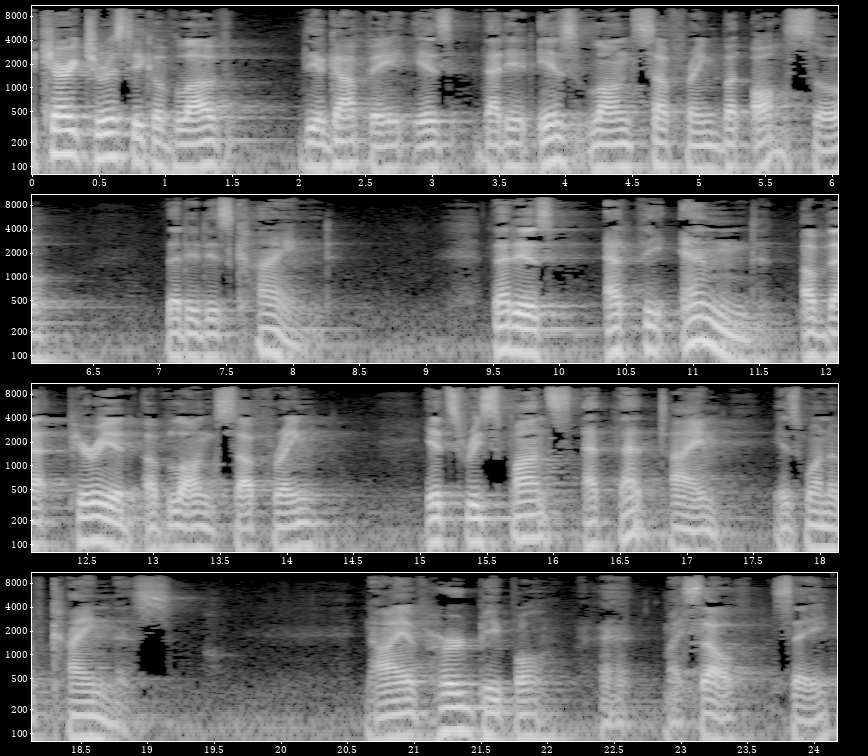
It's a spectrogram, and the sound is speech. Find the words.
The characteristic of love, the agape, is that it is long suffering, but also that it is kind. That is, at the end of that period of long suffering, its response at that time is one of kindness. Now, I have heard people, myself, say,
